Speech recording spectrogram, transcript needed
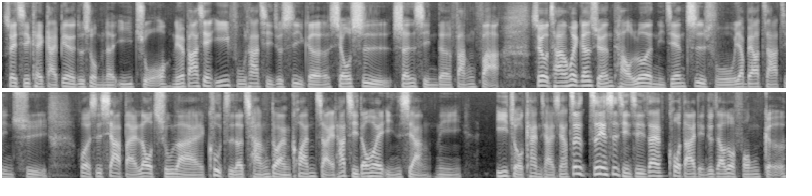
所以其实可以改变的就是我们的衣着。你会发现，衣服它其实就是一个修饰身形的方法。所以我常常会跟学生讨论，你今天制服要不要扎进去，或者是下摆露出来，裤子的长短宽窄，它其实都会影响你。衣着看起来像这这件事情，其实再扩大一点，就叫做风格，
